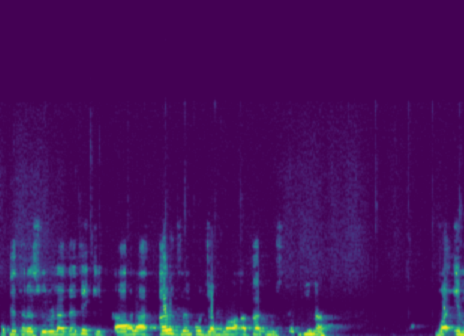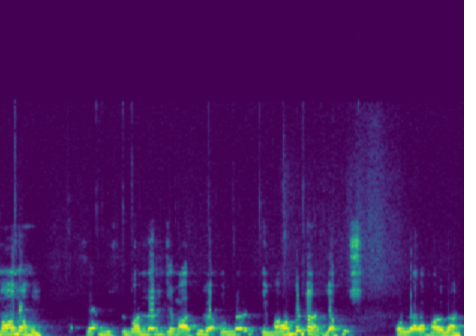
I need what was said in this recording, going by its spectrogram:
Hazreti Resulullah dedi ki Kâlâ talzemu cemâatel muslimîne ve imamahum sen Müslümanların cemaati ve onların imamına yapış, onlara bağlan.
